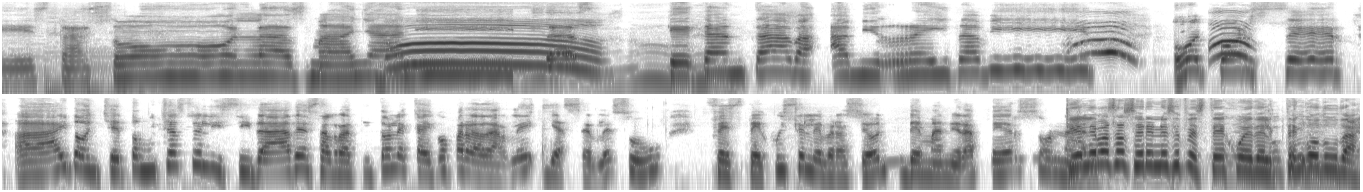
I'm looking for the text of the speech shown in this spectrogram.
Estas son las mañanitas Oh. que cantaba a mi rey David. Hoy por ser. Ay, Don Cheto, muchas felicidades. Al ratito le caigo para darle y hacerle su festejo y celebración de manera personal. ¿Qué le vas a hacer en ese festejo, Edel? Tengo duda.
